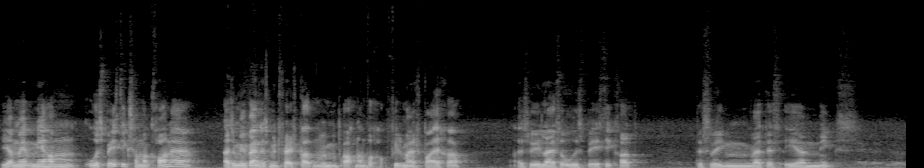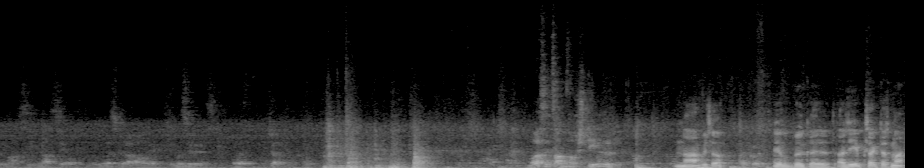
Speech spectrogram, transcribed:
Ja, wir, wir haben USB-Sticks haben wir keine. Also wir werden das mit Festplatten, weil wir brauchen einfach viel mehr Speicher, als wie leider USB-Stick hat. Deswegen wird das eher nichts. Still? Nein, wieso? Ich habe blöd geredet. Also ich habe gesagt, dass man,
